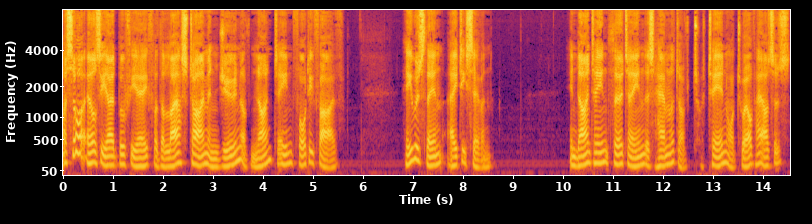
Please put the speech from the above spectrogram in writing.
I saw Elzéard Bouffier for the last time in June of 1945. He was then 87. In 1913, this hamlet of 10 or 12 houses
